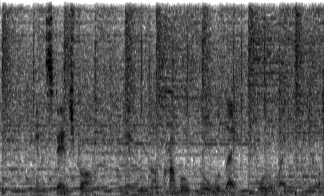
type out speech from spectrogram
they're going to stand strong and they will not crumble nor will they fall away from God.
